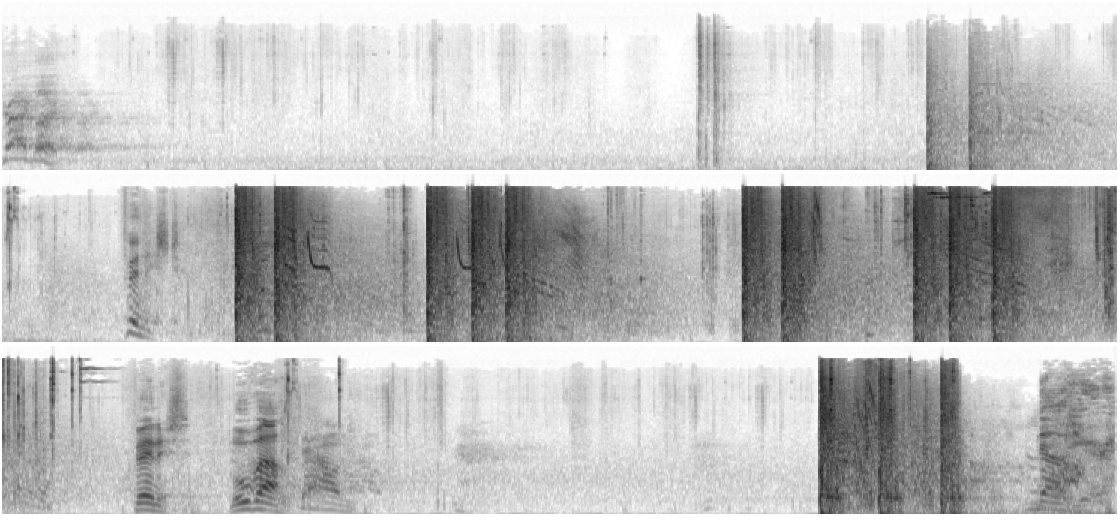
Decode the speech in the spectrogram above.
Hunter. Straggler! Finished. Finished. Move out. Down. Not here.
